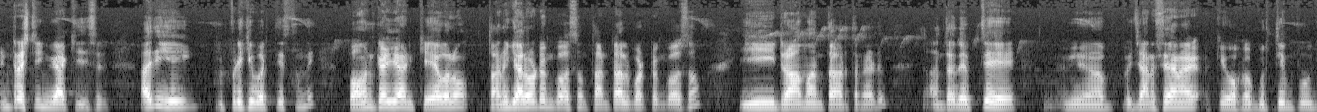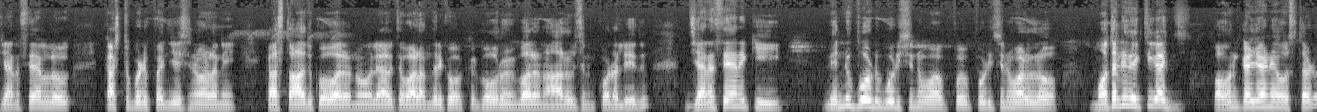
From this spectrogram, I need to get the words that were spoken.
ఇంట్రెస్టింగ్ వ్యాఖ్య చేశాడు. అది ఇప్పటికీ వర్తిస్తుంది. పవన్ కళ్యాణ్ కేవలం తను గెలవటం కోసం తంటాలు పట్టడం కోసం ఈ డ్రామా అంతా ఆడుతున్నాడు. అంత తప్పితే జనసేనకి ఒక గుర్తింపు జనసేనలో కష్టపడి పనిచేసిన వాళ్ళని కాస్త ఆదుకోవాలనో లేకపోతే వాళ్ళందరికీ ఒక గౌరవం ఇవ్వాలనో ఆలోచన కూడా లేదు. జనసేనకి వెన్నుపోటు పొడిచిన వా- పొడిచిన వాళ్ళలో మొదటి వ్యక్తిగా పవన్ కళ్యాణే వస్తాడు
